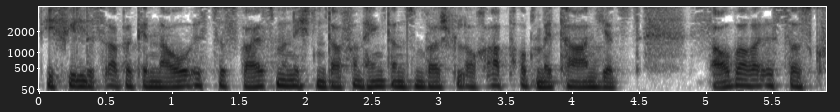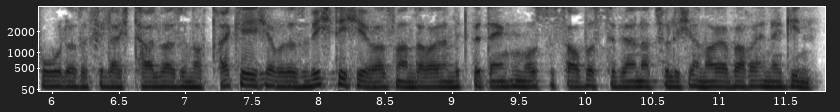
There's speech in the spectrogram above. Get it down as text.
Wie viel das aber genau ist, das weiß man nicht. Und davon hängt dann zum Beispiel auch ab, ob Methan jetzt sauberer ist als Kohle oder vielleicht teilweise noch dreckig. Aber das Wichtige, was man dabei mit bedenken muss, das sauberste wären natürlich erneuerbare Energien.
